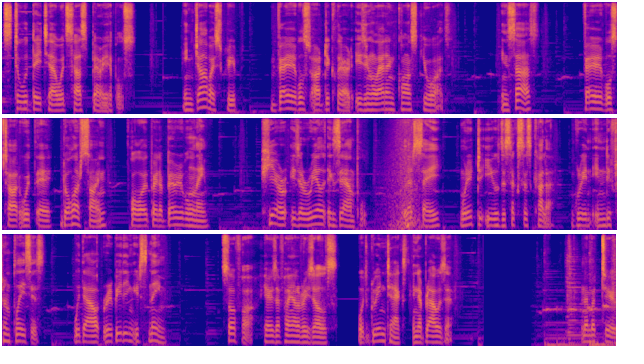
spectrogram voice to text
Store data with Sass variables. In JavaScript, variables are declared using Latin const keywords. In Sass, variables start with a dollar sign followed by the variable name. Here is a real example. Let's say we need to use the success color, green in different places, without repeating its name. So far, here's the final results, with green text in a browser. Number 2.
